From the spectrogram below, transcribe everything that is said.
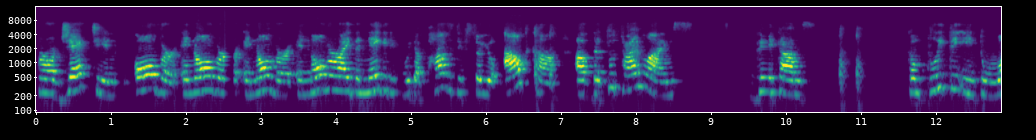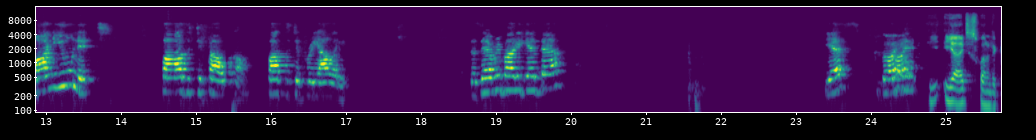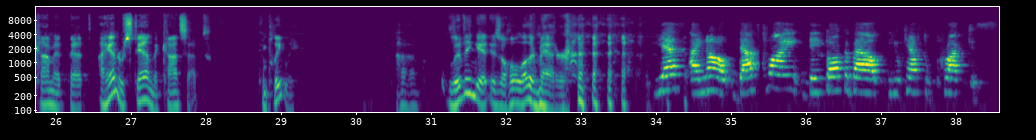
projecting over and over and over and override the negative with a positive so your outcome of the two timelines becomes completely into one unit positive outcome positive reality does everybody get that yes go ahead Yeah, I just wanted to comment that I understand the concept completely. Uh, living it is a whole other matter. Yes, I know. That's why they talk about you have to practice.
